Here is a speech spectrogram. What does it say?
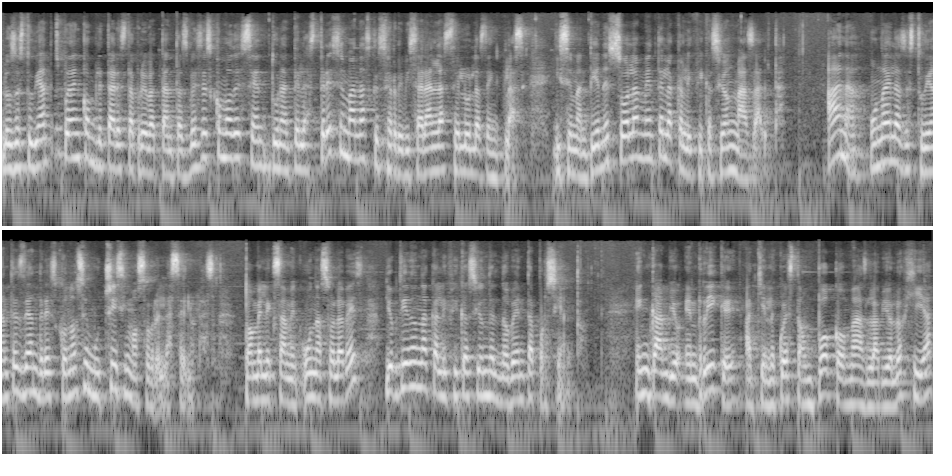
Los estudiantes pueden completar esta prueba tantas veces como deseen durante las tres semanas que se revisarán las células en clase y se mantiene solamente la calificación más alta. Ana, una de las estudiantes de Andrés, conoce muchísimo sobre las células. Toma el examen una sola vez y obtiene una calificación del 90%. En cambio, Enrique, a quien le cuesta un poco más la biología,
